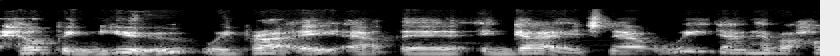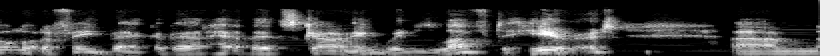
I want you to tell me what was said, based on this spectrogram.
helping you, we pray, out there engage. Now, we don't have a whole lot of feedback about how that's going. We'd love to hear it. Um,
